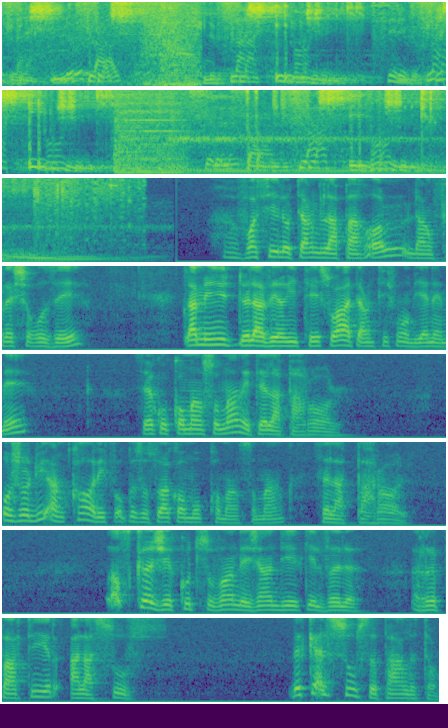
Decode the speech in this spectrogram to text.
flash, le flash, le flash évangélique. C'est le flash évangélique. C'est le temps du flash évangélique. Voici le temps de la parole dans Fraîche Rosée. La minute de la vérité. Sois attentif, mon bien-aimé. C'est qu'au commencement était la parole. Aujourd'hui encore, il faut que ce soit comme au commencement, c'est la parole. Lorsque j'écoute souvent des gens dire qu'ils veulent repartir à la source, de quelle source parle-t-on?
